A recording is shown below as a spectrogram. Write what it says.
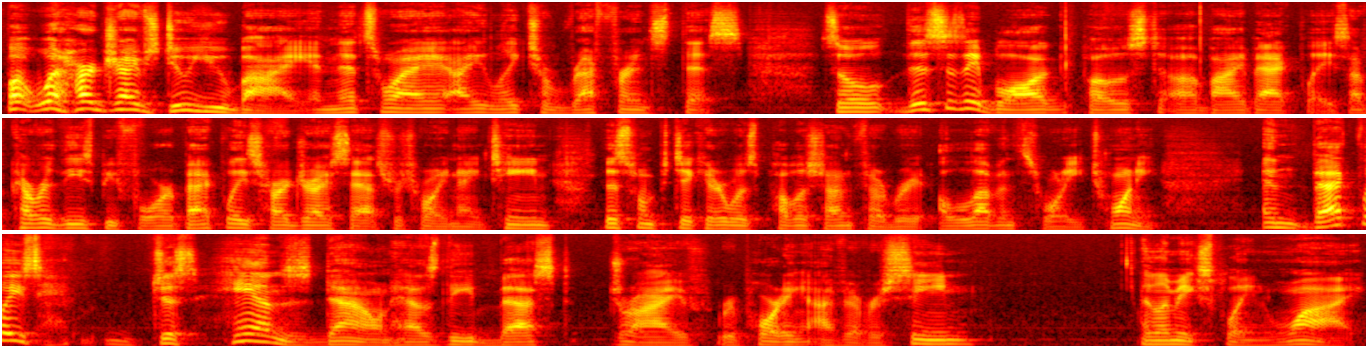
But what hard drives do you buy? And that's why I like to reference this. So this is a blog post uh, by Backblaze. I've covered these before. Backblaze hard drive stats for 2019. This one in particular was published on February 11th, 2020. And Backblaze just hands down has the best drive reporting I've ever seen. And let me explain why.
